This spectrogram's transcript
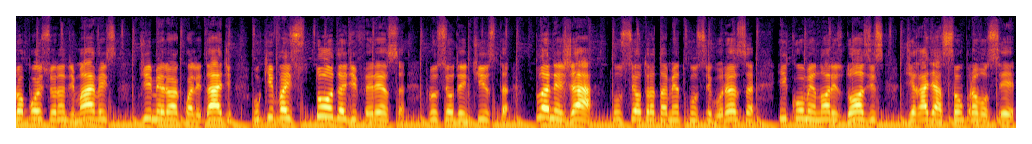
Proporcionando imóveis de melhor qualidade, o que faz toda a diferença para o seu dentista planejar o seu tratamento com segurança e com menores doses de radiação para você,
